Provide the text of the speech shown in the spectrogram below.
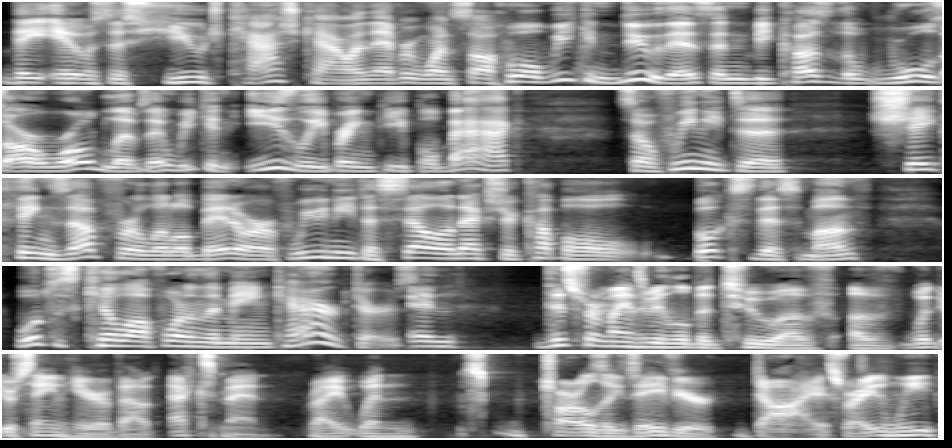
they it was this huge cash cow, and everyone saw, well, we can do this, and because of the rules our world lives in, we can easily bring people back. So if we need to shake things up for a little bit, or if we need to sell an extra couple books this month, we'll just kill off one of the main characters. and this reminds me a little bit too of of what you're saying here about X Men, right? When Charles Xavier dies, right, and we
